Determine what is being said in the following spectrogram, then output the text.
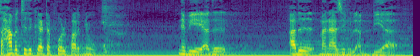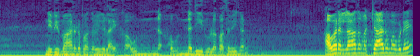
സഹാബത്ത് ഇത് കേട്ടപ്പോൾ പറഞ്ഞു നബിയെ അത് അത് മനാസിലുൽ അബ്ബിയ നബിമാരുടെ പദവികളായിരിക്കും ഔന്ന ഔന്നതിയിലുള്ള പദവികൾ. അവരല്ലാതെ മറ്റാരും അവിടെ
